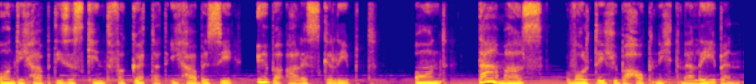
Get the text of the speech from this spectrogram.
und ich habe dieses Kind vergöttert, ich habe sie über alles geliebt. Und Damals wollte ich überhaupt nicht mehr leben.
